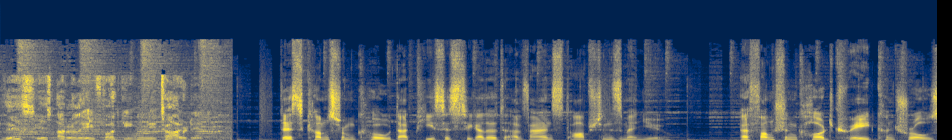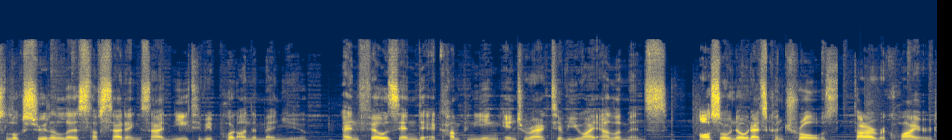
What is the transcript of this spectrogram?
This is utterly fucking retarded. This comes from code that pieces together the advanced options menu, a function called createControls looks through the list of settings that need to be put on the menu and fills in the accompanying interactive UI elements, also known as controls, that are required.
